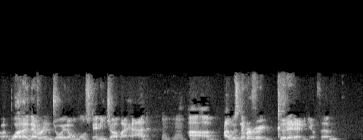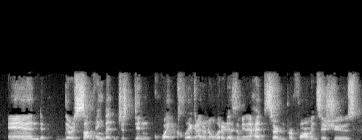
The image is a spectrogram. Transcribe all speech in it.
Uh, one, I never enjoyed almost any job I had. Mm-hmm. Um, I was never very good at any of them and there was something that just didn't quite click. I don't know what it is. I mean, I had certain performance issues.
